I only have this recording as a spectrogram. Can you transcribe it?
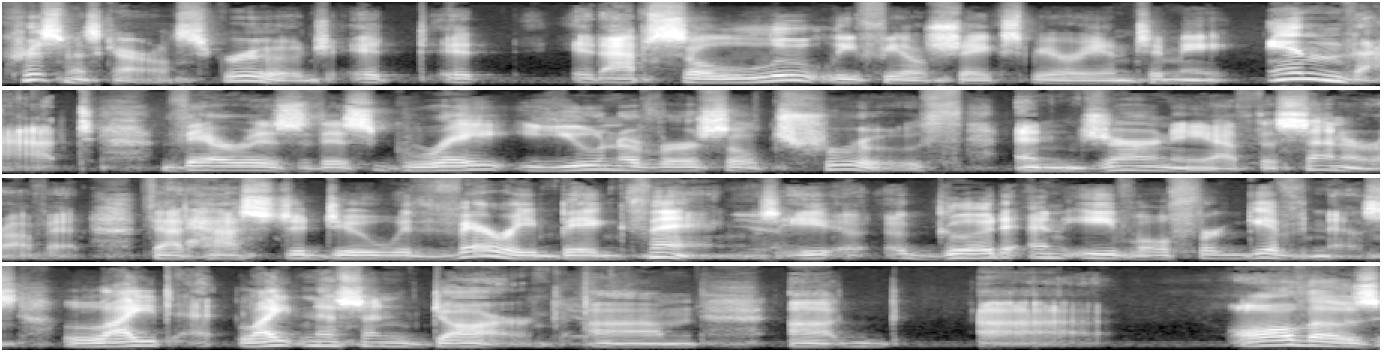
Christmas Carol, Scrooge, it it it absolutely feels Shakespearean to me in that there is this great universal truth and journey at the center of it that has to do with very big things. E- uh, good and evil forgiveness light lightness and dark. Um, uh, uh, all those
